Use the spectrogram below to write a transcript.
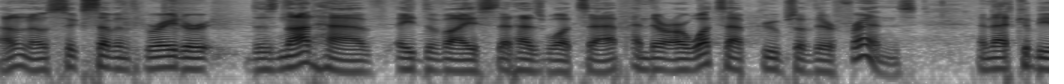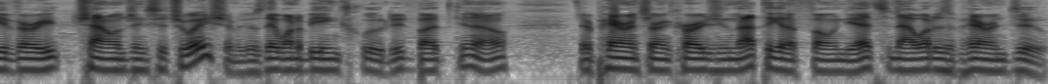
I don't know, sixth, seventh grader does not have a device that has WhatsApp, and there are WhatsApp groups of their friends, and that could be a very challenging situation because they want to be included, but you know, their parents are encouraging them not to get a phone yet. So now, what does a parent do?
